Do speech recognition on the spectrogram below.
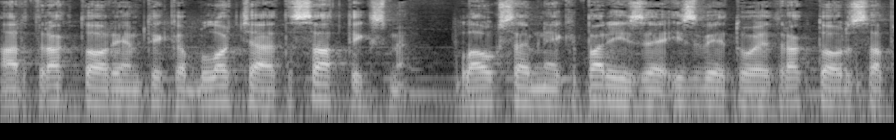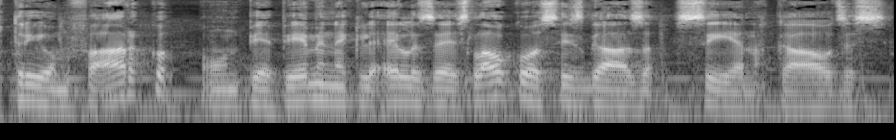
ar traktoriem tika bloķēta satiksme. Lauksaimnieki Parīzē izvietoja traktorus ap triumfa arku un pie pieminiekļa Elizejas laukos izgāza siena kaudzes.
